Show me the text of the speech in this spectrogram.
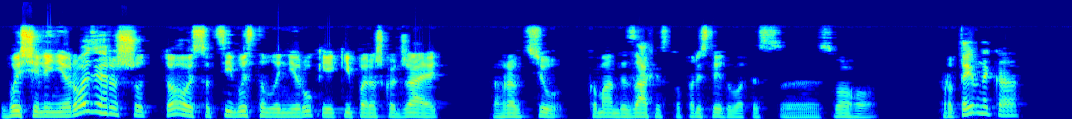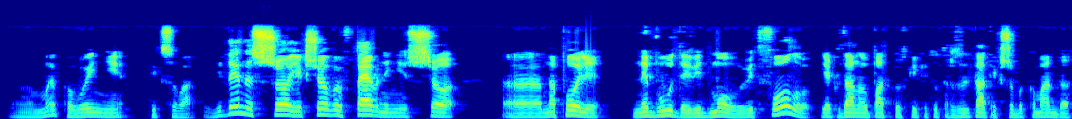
вище лінії розіграшу, то ось оці виставлені руки, які перешкоджають гравцю команди захисту переслідувати свого противника, е, ми повинні фіксувати. Єдине, що якщо ви впевнені, що е, на полі не буде відмови від фолу, як в даному випадку, оскільки тут результат, якщо б команда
